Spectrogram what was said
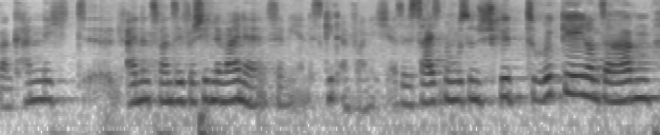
man kann nicht 21 äh, verschiedene Weine servieren. Das geht einfach nicht. Also das heißt, man muss einen Schritt zurückgehen und sagen,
